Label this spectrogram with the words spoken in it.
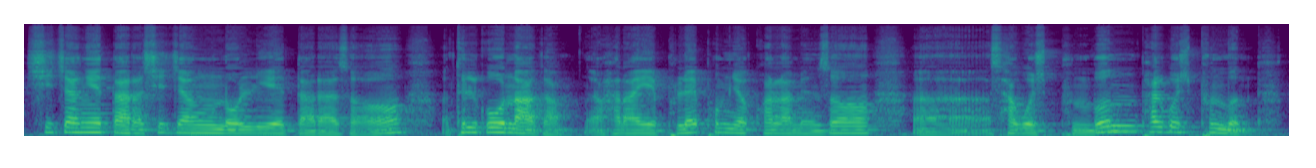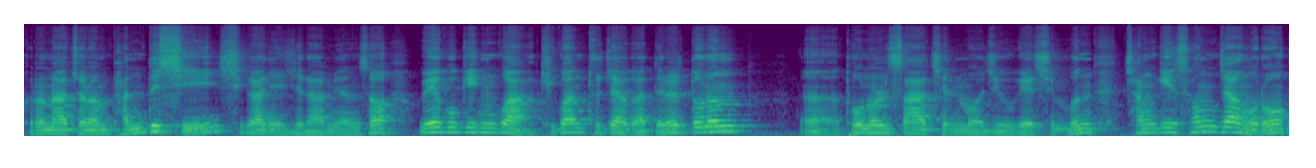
시장에 따라 시장 논리에 따라서 들고 나감 하나의 플랫폼 역할을 하면서 어, 사고 싶은 분 팔고 싶은 분 그러나 저는 반드시 시간이 지나면서 외국인과 기관 투자가들 또는 어, 돈을 쌓아 짊어지고 계신 분 장기 성장으로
